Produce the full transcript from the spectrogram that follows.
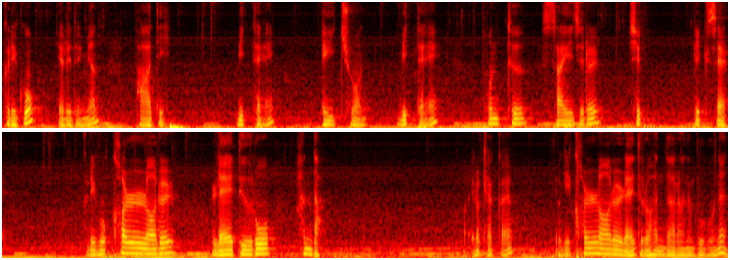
그리고 예를 들면 body 밑에 h1 밑에 폰트 사이즈를 10 픽셀 그리고 컬러를 red로 한다 이렇게 할까요? 여기 컬러를 red로 한다라는 부분은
